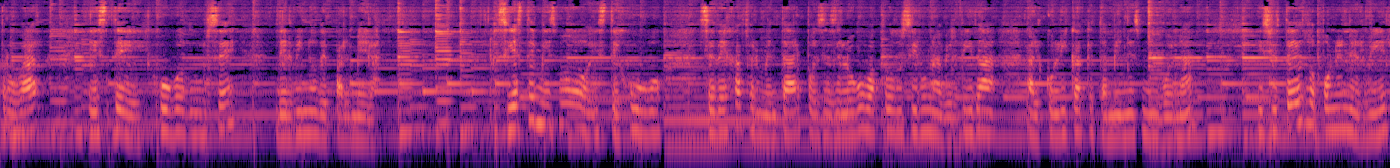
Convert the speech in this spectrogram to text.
probar este jugo dulce del vino de palmera. Si este mismo este jugo se deja fermentar, pues desde luego va a producir una bebida alcohólica que también es muy buena. Y si ustedes lo ponen a hervir,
